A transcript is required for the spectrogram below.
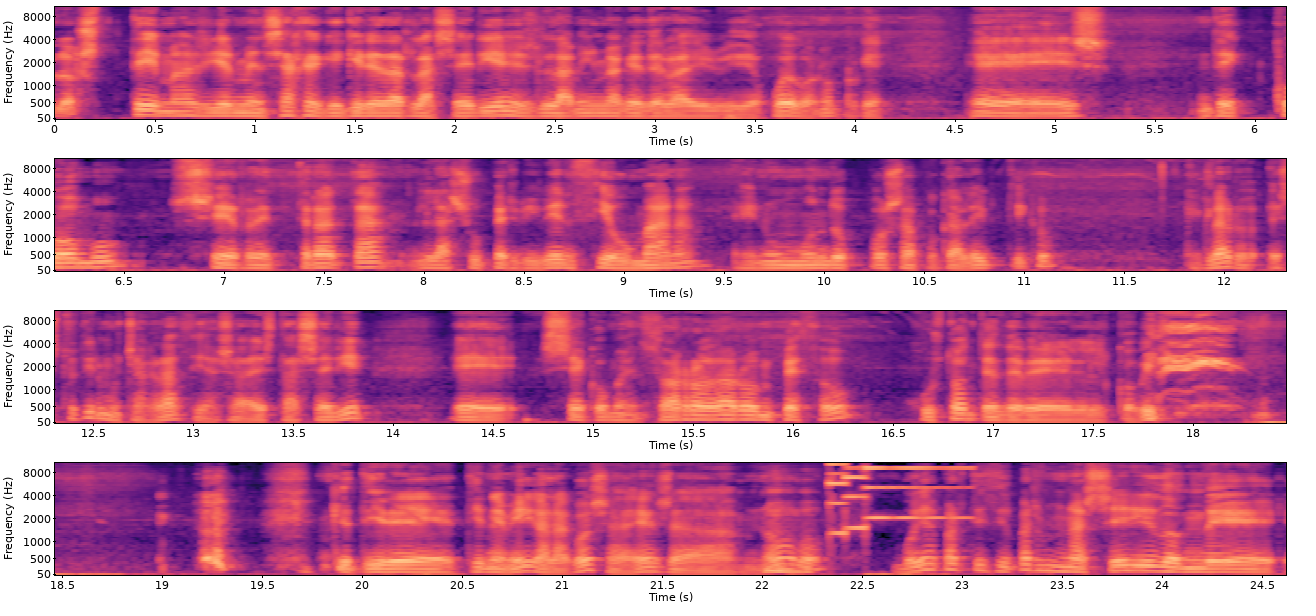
los temas y el mensaje que quiere dar la serie, es la misma que de la del videojuego, ¿no? Porque eh, es de cómo se retrata la supervivencia humana en un mundo posapocalíptico. Que claro, esto tiene mucha gracia. O sea, esta serie eh, se comenzó a rodar o empezó justo antes de ver el COVID. que tiene, tiene miga la cosa, ¿eh? O sea, no, voy a participar en una serie donde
